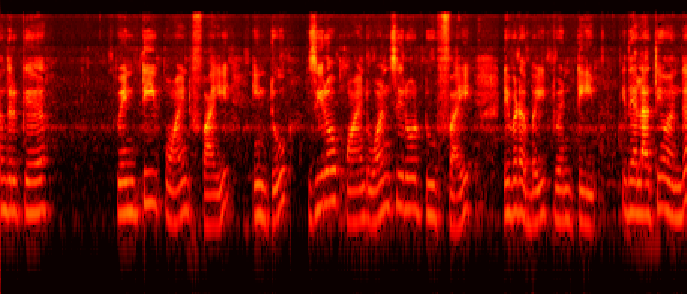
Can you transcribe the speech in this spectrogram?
வந்திருக்கு? Twenty point five into zero point one zero two five divide by twenty இது எல்லாத்தையும் வந்து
